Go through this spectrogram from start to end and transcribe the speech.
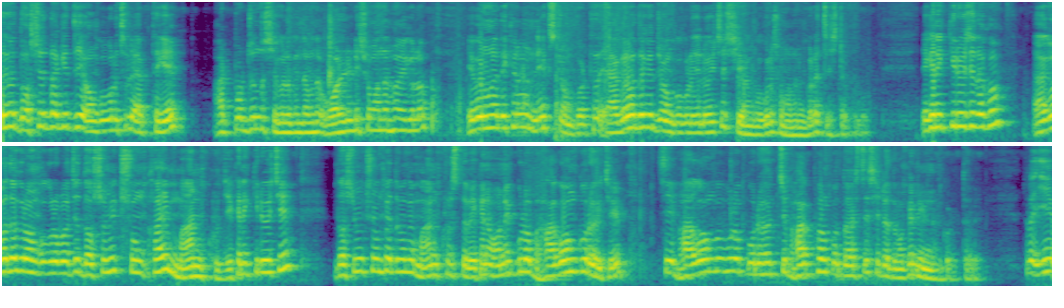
দেখো, দশের দাগের যে অঙ্কগুলো ছিল এক থেকে আট পর্যন্ত, সেগুলো কিন্তু আমাদের অলরেডি সমাধান হয়ে গেল। এবার আমরা দেখে নেব নেক্সট অঙ্ক। অর্থাৎ এগারো দাগের যে অঙ্কগুলো রয়েছে, সেই অঙ্কগুলো সমাধান করার চেষ্টা করব। এখানে কী রয়েছে দেখো? এগারো দাগের অঙ্কগুলো বলছে দশমিক সংখ্যায় মান খুঁজে। এখানে কী রয়েছে? দশমিক সংখ্যায় তোমাকে মান খুঁজতে হবে। এখানে অনেকগুলো ভাগ অঙ্ক রয়েছে। সেই ভাগ অঙ্কগুলো করে হচ্ছে ভাগফল কত আসছে সেটা তোমাকে নির্ণয় করতে হবে। তাহলে এই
